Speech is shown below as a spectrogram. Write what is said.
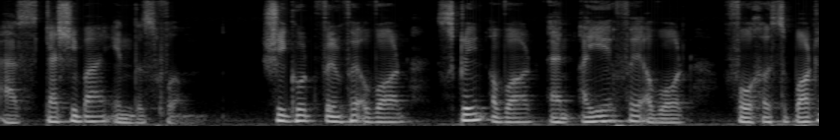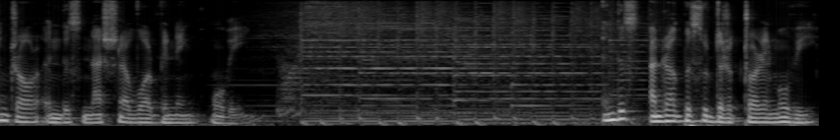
as Kashibai in this film. She got Filmfare Award, Screen Award and IIFA Award for her supporting role in this national award winning movie. In this Anurag Basu directorial movie,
